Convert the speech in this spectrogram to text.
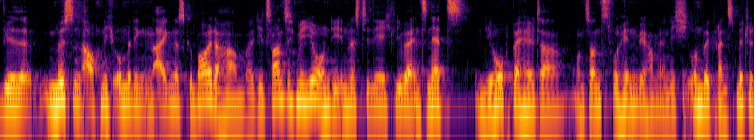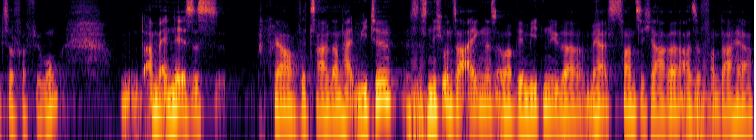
wir müssen auch nicht unbedingt ein eigenes Gebäude haben, weil die 20 Millionen, die investiere ich lieber ins Netz, in die Hochbehälter und sonst wohin. Wir haben ja nicht unbegrenzt Mittel zur Verfügung. Und am Ende ist es ja, wir zahlen dann halt Miete. Es ist nicht unser eigenes, aber wir mieten über mehr als 20 Jahre. Also von daher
